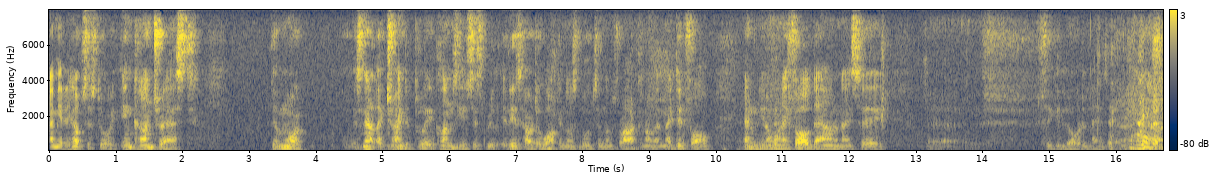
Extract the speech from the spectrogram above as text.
I mean it helps the story. In contrast, the more it's not like trying to play clumsy. It's just really, it is hard to walk in those boots and those rocks and all that. And I did fall, and you know when I fall down and I say, uh, "Sikke lorteland," uh,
